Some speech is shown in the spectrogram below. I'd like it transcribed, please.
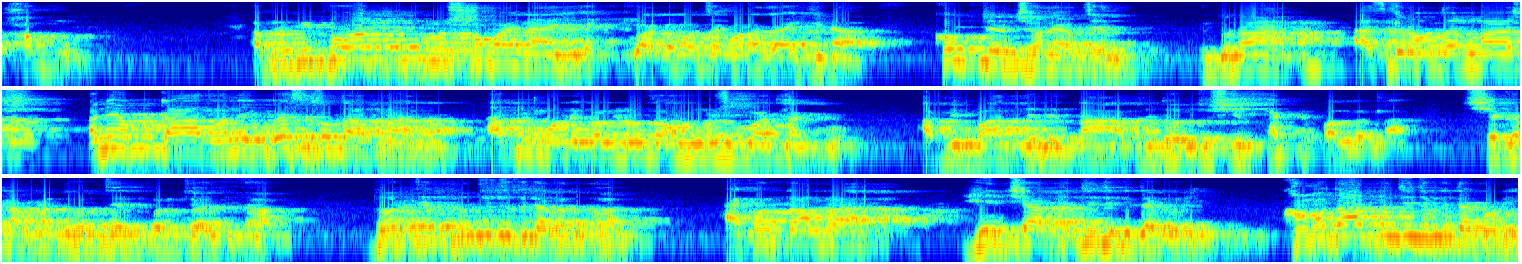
আলহামদুলিল্লাহ। আপনার বিপদ কোনো সময় নাই, একটু আগাবাচা করা যায় কিনা? খুব টেনশনে আছেন। কিন্তু না, আজকে রমজান মাস, অনেক কাজ, অনেক ব্যস্ততা আপনার। আপনি মনে করলেন রোজা অন্য সময় থাকব। আপনি বাদ দিলেন না, আপনি ধৈর্যশীল থাকতে পারলেন না। সেখানে আপনার ধৈর্যের পরিচয় দিতে হবে। ধৈর্যের প্রতিযোগিতা করতে হবে। এখন তো আমরা হিংসার প্রতিযোগিতা করি, ক্ষমতার প্রতিযোগিতা করি।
